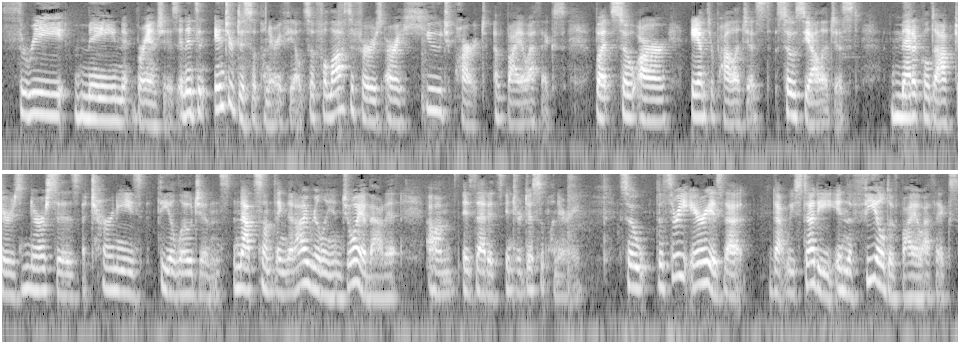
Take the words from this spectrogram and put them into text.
three main branches, and it's an interdisciplinary field. So, philosophers are a huge part of bioethics, but so are anthropologists, sociologists, medical doctors, nurses, attorneys, theologians, and that's something that I really enjoy about it um, is that it's interdisciplinary. So the three areas that that we study in the field of bioethics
